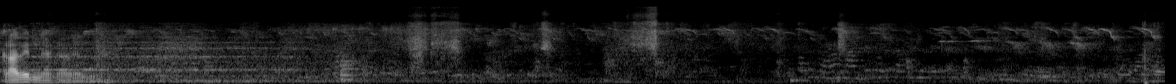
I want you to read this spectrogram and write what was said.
কাদের না কাদের না?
